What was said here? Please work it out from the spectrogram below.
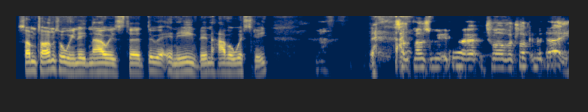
sometimes. All we need now is to do it in the evening, have a whiskey. Sometimes we need to do it at twelve o'clock in the day.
